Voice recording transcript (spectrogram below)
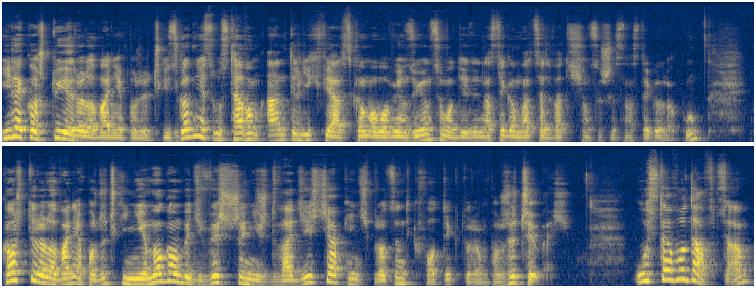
Ile kosztuje rolowanie pożyczki? Zgodnie z ustawą antylichwiarską obowiązującą od 11 marca 2016 roku, koszty rolowania pożyczki nie mogą być wyższe niż 25% kwoty, którą pożyczyłeś. Ustawodawca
